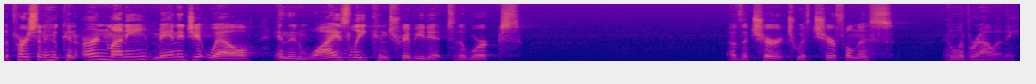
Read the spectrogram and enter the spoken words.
the person who can earn money, manage it well, and then wisely contribute it to the works of the church with cheerfulness and liberality.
